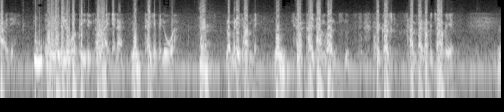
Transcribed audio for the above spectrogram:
ขายสิพี่นี่แต่ปุ๋ยเราไม่รู้ว่าขึ้นถึงเท่าไหร่เนี่ยนะอืมใครจะไปรู้วะค่ะเราไม่ได้ทำเนี่ยอืมใครทำก็ก็ทำไปรับผิดชอบเองอื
